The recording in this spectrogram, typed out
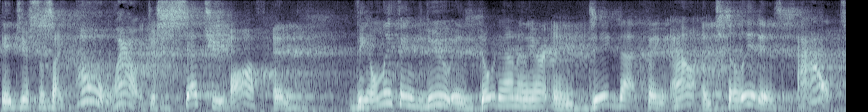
It just is like, oh wow, it just sets you off. And the only thing to do is go down in there and dig that thing out until it is out.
